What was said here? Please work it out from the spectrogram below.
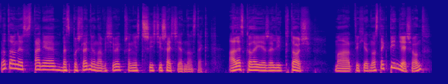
no to on jest w stanie bezpośrednio na wysiłek przenieść 36 jednostek. Ale z kolei jeżeli ktoś ma tych jednostek 50,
